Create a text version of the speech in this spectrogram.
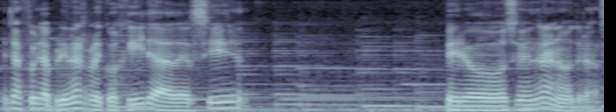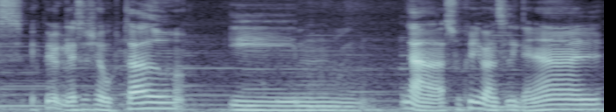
esta fue la primera recogida de Adersid. Pero se vendrán otras. Espero que les haya gustado. Y mm, nada, suscríbanse al canal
